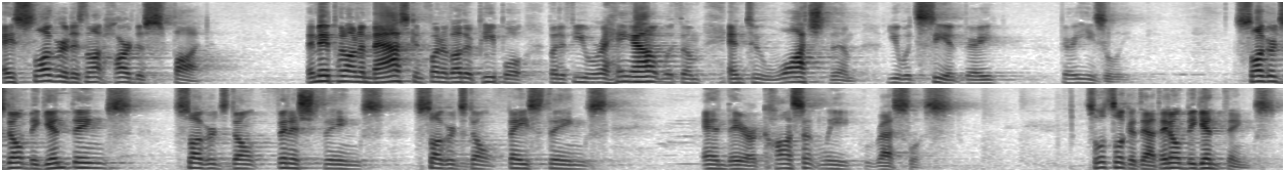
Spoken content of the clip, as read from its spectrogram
A sluggard is not hard to spot. They may put on a mask in front of other people, but if you were to hang out with them and to watch them, you would see it very, very easily. Sluggards don't begin things, sluggards don't finish things. Sluggards don't face things, and they are constantly restless. So let's look at that. They don't begin things.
